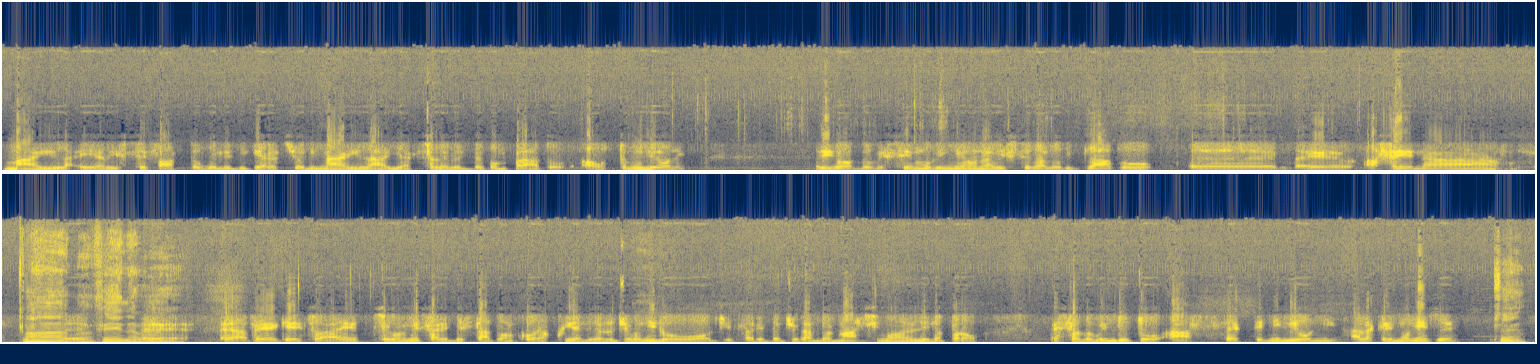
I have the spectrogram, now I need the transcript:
Mail e avesse fatto quelle dichiarazioni mai l'Ajax l'avrebbe comprato a 8 milioni. Ricordo che se Mourinho non avesse valorizzato eh, eh, Afena, ah, eh, Afena eh, eh, che eh, secondo me sarebbe stato ancora qui a livello giovanile o oggi starebbe giocando al massimo nella Lega Pro è stato venduto a 7 milioni alla Cremonese sì.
